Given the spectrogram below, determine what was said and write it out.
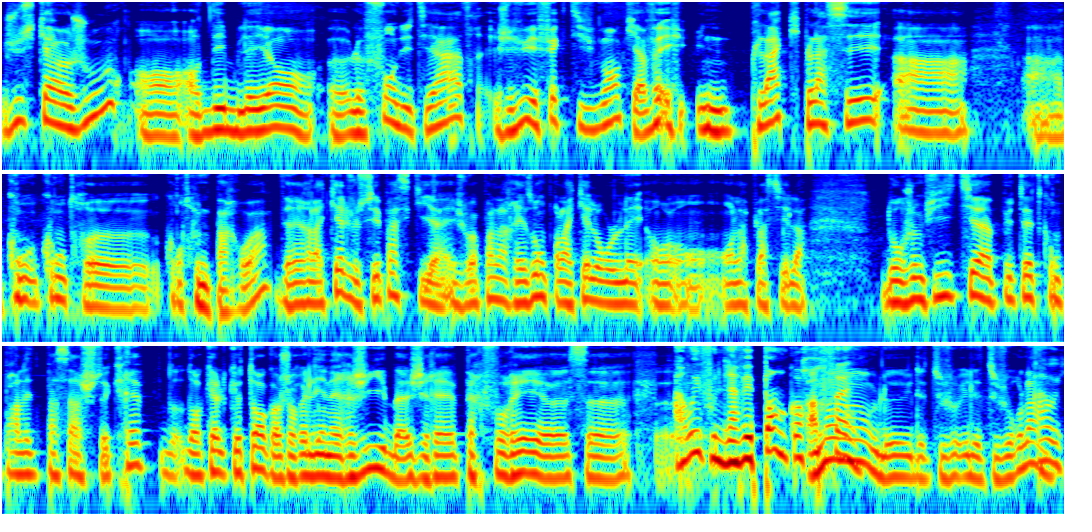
Jusqu'à un jour, en, déblayant euh, le fond du théâtre, j'ai vu effectivement qu'il y avait une plaque placée euh, contre une paroi, derrière laquelle je ne sais pas ce qu'il y a et je ne vois pas la raison pour laquelle on l'a placée là. Donc je me suis dit, tiens, peut-être qu'on parlait de passage secret. Dans quelques temps, quand j'aurai l'énergie, ben, j'irai perforer euh, ce... Euh... Ah oui, vous ne l'avez pas encore ah fait non, non, il est, toujours, il est toujours là. Ah oui.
